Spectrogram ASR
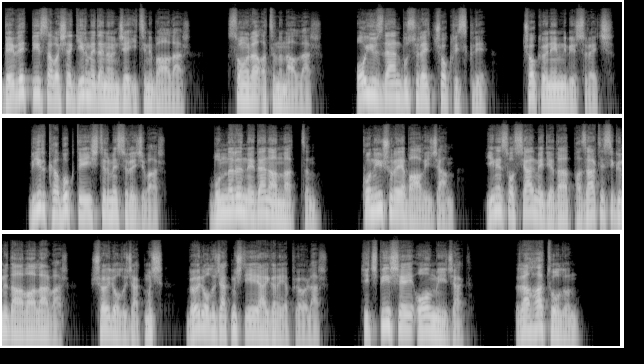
Devlet bir savaşa girmeden önce itini bağlar. Sonra atının allar. O yüzden bu süreç çok riskli. Çok önemli bir süreç. Bir kabuk değiştirme süreci var. Bunları neden anlattım? Konuyu şuraya bağlayacağım. Yine sosyal medyada pazartesi günü davalar var. Şöyle olacakmış, böyle olacakmış diye yaygara yapıyorlar. Hiçbir şey olmayacak. Rahat olun.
